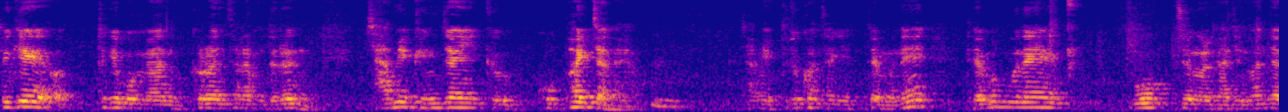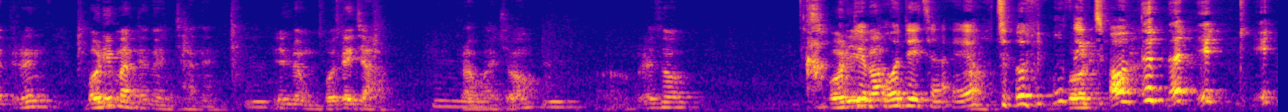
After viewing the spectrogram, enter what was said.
되게 어떻게 보면 그런 사람들은 잠이 굉장히 그 고파 있잖아요. 음. 잠이 부족한 상이기 때문에 대부분의 무호흡증을 가진 환자들은 머리만 대면 자는 음. 일명 머대자라고 음. 하죠. 음. 어, 그래서 아, 머리가- 머대자예요? 어. 저 평생 머리- 처음 듣는 얘기.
